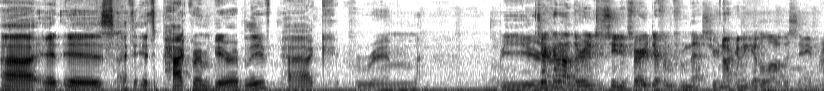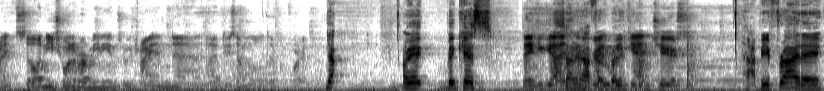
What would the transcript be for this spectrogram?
Uh, it is. I think it's PacRim Beer, I believe. Pack Rim Beer. Check it out. They're interesting. It's very different from this. You're not going to get a lot of the same, right? So on each one of our mediums, we try and uh, uh, do something a little different for you. Yep. Okay. Big kiss. Thank you guys. Signing Have a great everybody. weekend. Cheers. Happy Friday.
